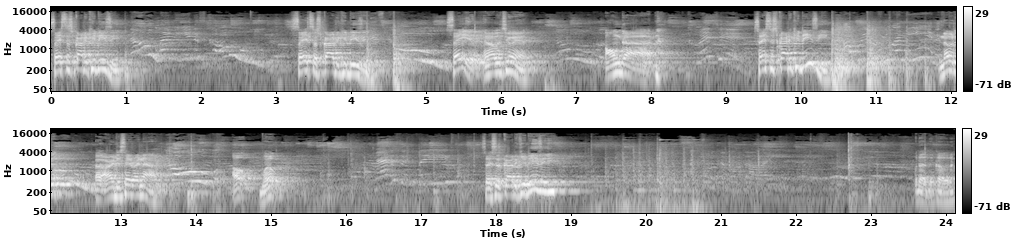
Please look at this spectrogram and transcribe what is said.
Say subscribe to QDeezy. No, let me in. It's cold. Say subscribe to QDeezy. It's cold. Say it, and I'll let you in. No. On God. Clinton. Say subscribe to QDeezy. I will you let me in. It's No, uh, all right, just say it right now. No. Oh, well, Madison, please. say subscribe to QDeezy. What up, Dakota?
